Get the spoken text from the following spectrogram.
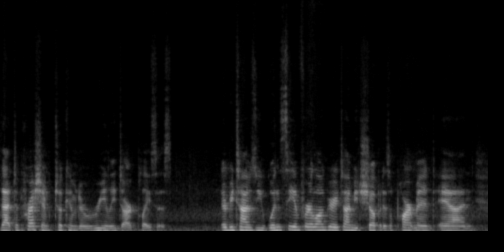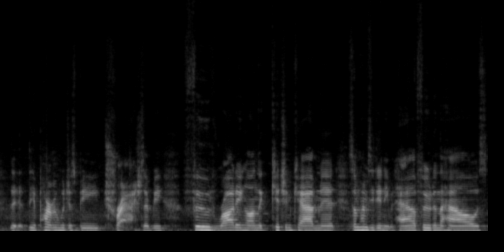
that depression took him to really dark places. There'd be times you wouldn't see him for a long period of time. You'd show up at his apartment, and the, the apartment would just be trash. There'd be food rotting on the kitchen cabinet. Sometimes he didn't even have food in the house.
